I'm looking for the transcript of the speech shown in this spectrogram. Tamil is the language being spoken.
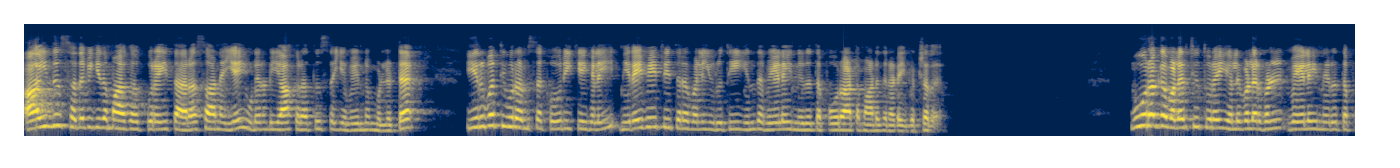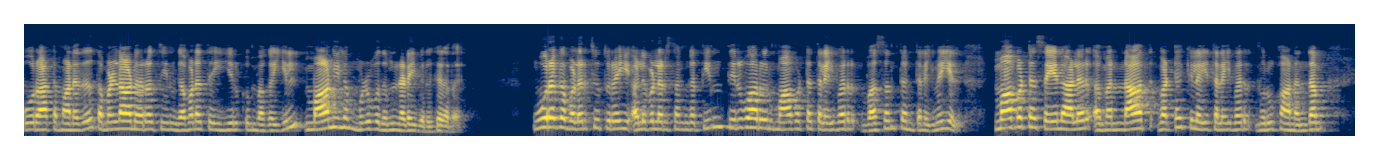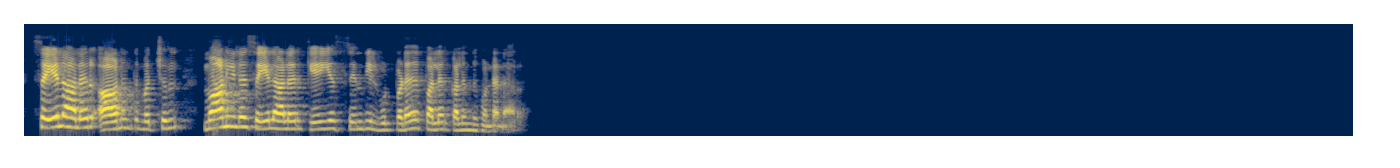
ஐந்து சதவிகிதமாக குறைத்த அரசாணையை உடனடியாக ரத்து செய்ய வேண்டும் உள்ளிட்ட இருபத்தி ஒரு அம்ச கோரிக்கைகளை நிறைவேற்றி தர வலியுறுத்தி இந்த வேலை நிறுத்த போராட்டமானது நடைபெற்றது. ஊரக வளர்ச்சித்துறை அலுவலர்கள் வேலை நிறுத்த போராட்டமானது தமிழ்நாடு அரசின் கவனத்தை ஈர்க்கும் வகையில் மாநிலம் முழுவதும் நடைபெறுகிறது. ஊரக வளர்ச்சித்துறை அலுவலர் சங்கத்தின் திருவாரூர் மாவட்ட தலைவர் வசந்தன் தலைமையில் மாவட்ட செயலாளர் அமர்நாத் வட்டக்கிளை தலைவர் முருகானந்தம் செயலாளர் ஆனந்த் மற்றும் மாநில செயலாளர் கே எஸ் செந்தில் உட்பட பலர் கலந்து கொண்டனர்.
